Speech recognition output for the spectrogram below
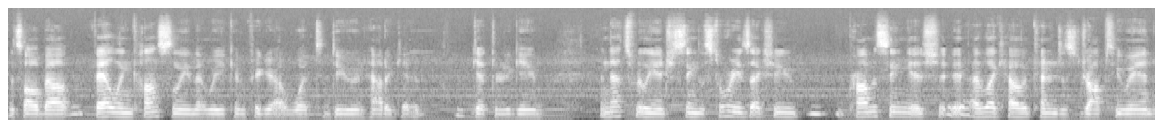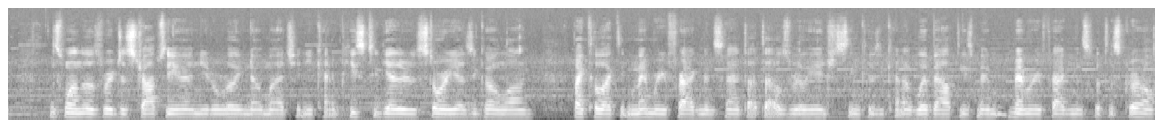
it's all about failing constantly. That way you can figure out what to do and how to get it, get through the game. And that's really interesting. The story is actually promising. I like how it kind of just drops you in. It's one of those where it just drops you in. You don't really know much, and you kind of piece together the story as you go along by collecting memory fragments and I thought that was really interesting because you kind of live out these mem memory fragments with this girl.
